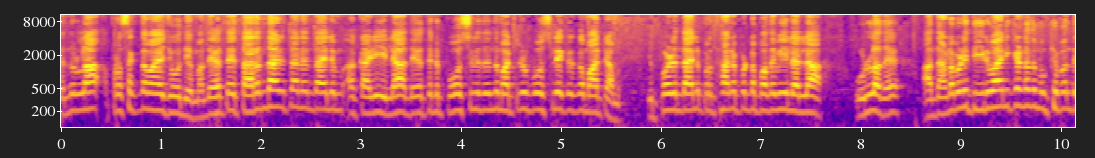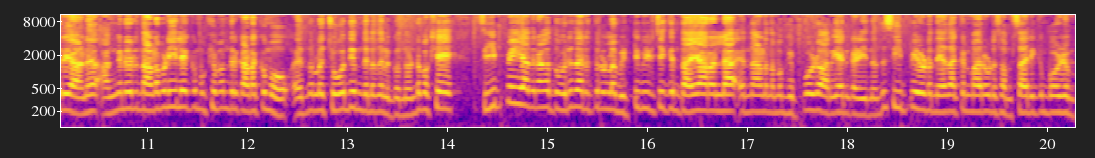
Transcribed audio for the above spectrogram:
എന്നുള്ള പ്രസക്തമായ ചോദ്യം. അദ്ദേഹത്തെ തരം താഴ്ത്താൻ എന്തായാലും കഴിയില്ല. അദ്ദേഹത്തിന്റെ പോസ്റ്റിൽ നിന്ന് മറ്റൊരു പോസ്റ്റിലേക്കൊക്കെ മാറ്റാം. ഇപ്പോഴെന്തായാലും പ്രധാനപ്പെട്ട പദവിയിലല്ല ഉള്ളത്. ആ നടപടി തീരുമാനിക്കേണ്ടത് മുഖ്യമന്ത്രിയാണ്. അങ്ങനെ ഒരു നടപടിയിലേക്ക് മുഖ്യമന്ത്രി കടക്കുമോ എന്നുള്ള ചോദ്യം നിലനിൽക്കുന്നുണ്ട്. പക്ഷേ സി പി ഐ അതിനകത്ത് ഒരു തരത്തിലുള്ള വിട്ടുവീഴ്ചയ്ക്കും തയ്യാറല്ല എന്നാണ് നമുക്ക് ഇപ്പോഴും അറിയാൻ കഴിയുന്നത്. സി പി ഐയുടെ നേതാക്കന്മാരോട് സംസാരിക്കുമ്പോഴും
